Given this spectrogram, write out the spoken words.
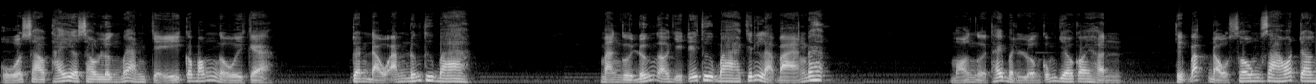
Ủa sao thấy ở sau lưng mấy anh chị có bóng người kìa? Trên đầu anh đứng thứ ba. Mà người đứng ở vị trí thứ ba chính là bạn đó. Mọi người thấy bình luận cũng vô coi hình. Thì bắt đầu xôn xao hết trơn.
